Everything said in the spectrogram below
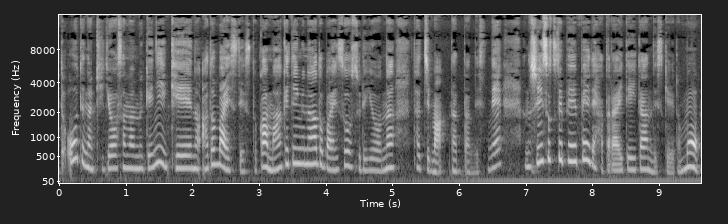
と、大手の企業様向けに経営のアドバイスですとか、マーケティングのアドバイスをするような立場だったんですね。あの、新卒で PayPay で働いていたんですけれども、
